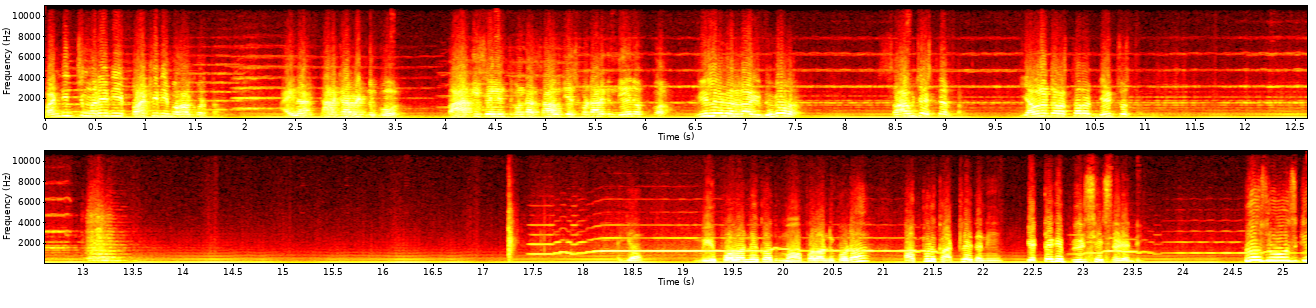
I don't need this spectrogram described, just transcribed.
పండించి మరీ నీ బాకీ నీ మొహాలు కొడతా అయినా తనఖా పెట్టిన భూములు బాకీ చెల్లించకుండా సాగు చేసుకోవడానికి నేను ఒప్పుకోను. వీళ్ళే నాకు నువ్వెవరు సాగు చేస్తే? ఎవరంటే వస్తారో నేను చూస్తాను. అయ్యా మీ పొలాన్ని కాదు మా పొలాన్ని కూడా అప్పులు కట్టలేదని ఎట్టగే బీడు చేసినాడండి. రోజు రోజుకి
